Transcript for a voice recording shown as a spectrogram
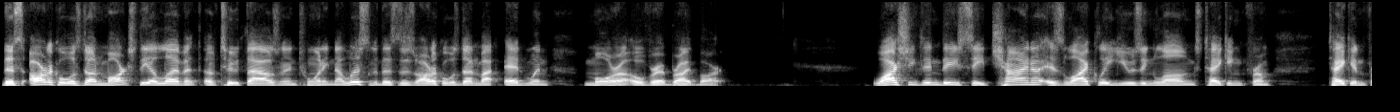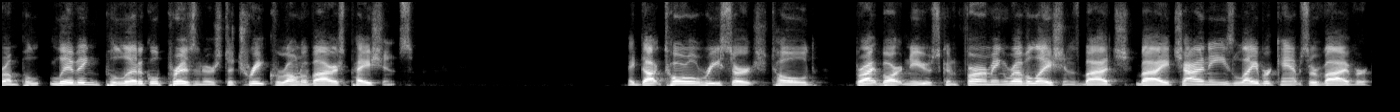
This article was done March the 11th of 2020. Now listen to this. This article was done by Edwin Mora over at Breitbart. Washington D.C. China is likely using lungs taken from taken from living political prisoners to treat coronavirus patients. A doctoral research told Breitbart News confirming revelations by by a Chinese labor camp survivor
